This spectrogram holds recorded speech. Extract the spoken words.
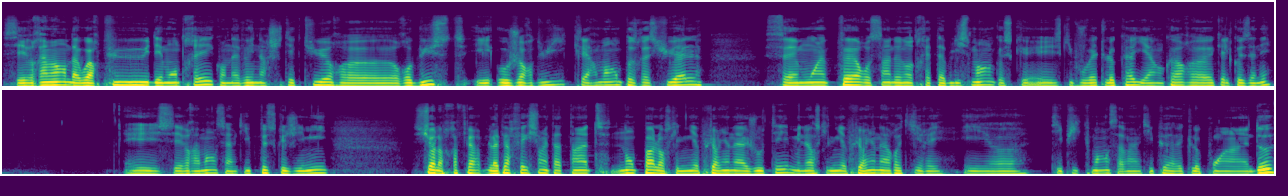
c'est vraiment d'avoir pu démontrer qu'on avait une architecture euh, robuste et aujourd'hui, clairement, PostgreSQL fait moins peur au sein de notre établissement que, ce qui pouvait être le cas il y a encore quelques années. Et c'est vraiment, c'est un petit peu ce que j'ai mis sur la, perfection est atteinte, non pas lorsqu'il n'y a plus rien à ajouter, mais lorsqu'il n'y a plus rien à retirer. Et euh, typiquement, ça va un petit peu avec le point 2,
